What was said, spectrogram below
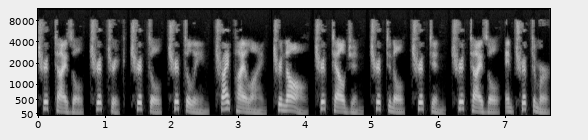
Triptizol, Triptric, Triptyl, Triptyline, Tripyline, Trinol, triptalgin, Tryptanol, Triptan, Tryptizol, and Tryptomer.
